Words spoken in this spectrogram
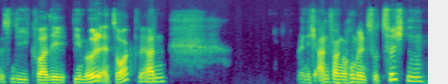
müssen die quasi wie Müll entsorgt werden. Wenn ich anfange, Hummeln zu züchten,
